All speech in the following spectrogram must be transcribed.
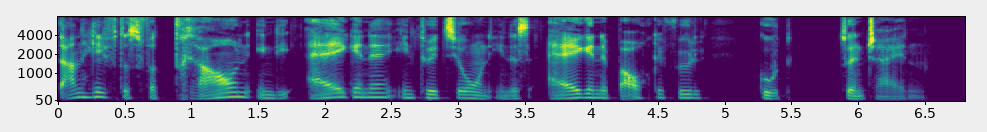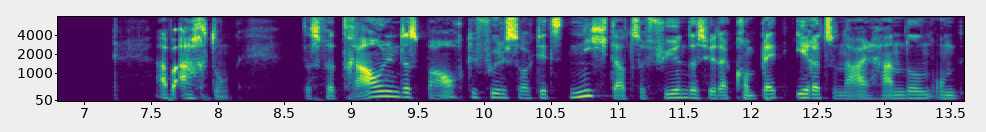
dann hilft das Vertrauen in die eigene Intuition, in das eigene Bauchgefühl gut zu entscheiden. Aber Achtung, das Vertrauen in das Bauchgefühl sollte jetzt nicht dazu führen, dass wir da komplett irrational handeln und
